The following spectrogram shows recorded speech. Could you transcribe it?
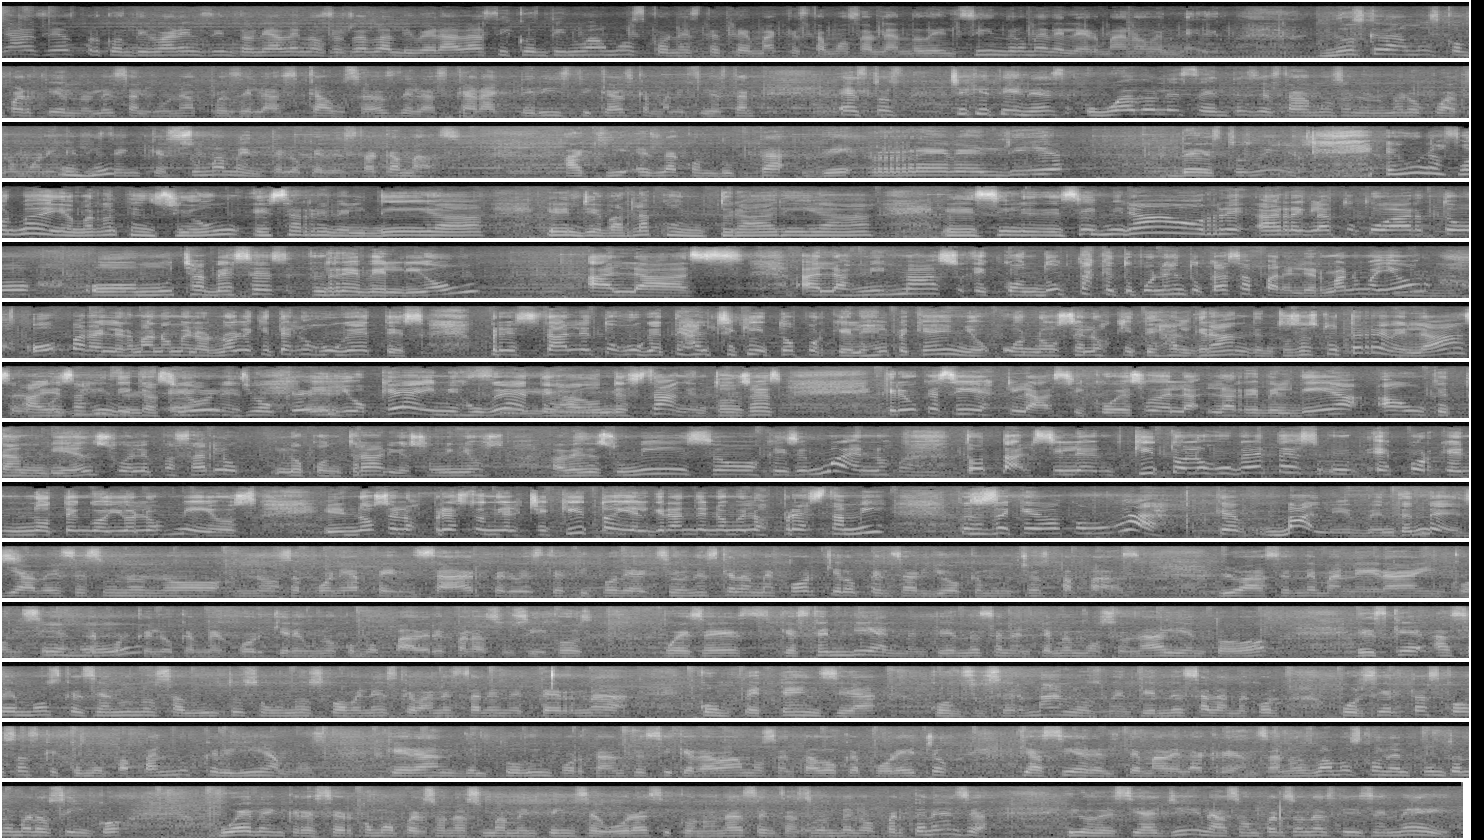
Gracias por continuar en sintonía de Nosotras las Liberadas y continuamos con este tema que estamos hablando del síndrome del hermano del medio. Nos quedamos compartiéndoles algunas pues, de las causas, de las características que manifiestan estos chiquitines o adolescentes estábamos en el número 4, Mónica, dicen que sumamente lo que destaca más aquí es la conducta de rebeldía de estos niños. Es una forma de llamar la atención esa rebeldía, el llevar la contraria. Eh, si le decís, mira, arre- arregla tu cuarto, o muchas veces rebelión a las, a las mismas eh, conductas que tú pones en tu casa para el hermano mayor o para el hermano menor. No le quites los juguetes, prestale tus juguetes al chiquito porque él es el pequeño o no se los quites al grande. Entonces tú te revelás Pero a pues esas dices, indicaciones. "Ey, ¿yo qué?" ¿Y yo qué? ¿Y mis juguetes? Sí. ¿A dónde están? Entonces, creo que sí es clásico eso de la, la rebeldía, aunque también suele pasar lo, lo contrario. Son niños a veces sumisos, que dicen, bueno, total, si le quito los juguetes mm, es porque no tengo yo los míos. Eh, no se los presto ni al chiquito y el grande no me los presta a mí. Entonces se queda como, ah, que vale, ¿me entendés? Y a veces uno no, no se pone a pensar, pero este tipo de acciones que a lo mejor quiero pensar yo que muchos papás lo hacen de manera inconsciente, Ujú. porque lo que mejor quiere uno como padre para sus hijos, pues es que estén bien, ¿me entiendes? En el tema emocional y en todo, es que hacemos que sean unos adultos o unos jóvenes que van a estar en eterna competencia con sus hermanos, ¿me entiendes? A lo mejor por ciertas cosas que como papá no creíamos que eran del todo importantes y quedábamos que por hecho que así era el tema de la crianza. Nos vamos con el punto número 5. Pueden crecer como personas sumamente inseguras y con una sensación de no pertenencia. Y lo decía Gina, son personas que dicen, hey,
